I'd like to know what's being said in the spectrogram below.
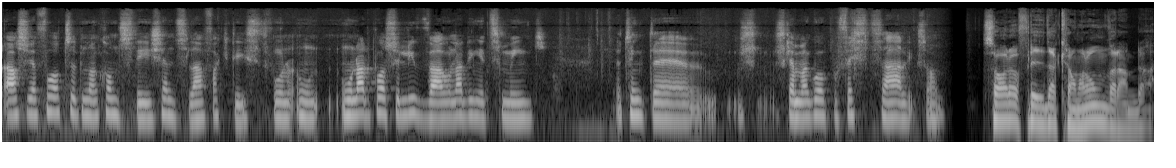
Alltså jag får typ någon konstig känsla faktiskt. Hon, hon, hon hade på sig luva, hon hade inget smink. Jag tänkte, ska man gå på fest så här liksom? Sara och Frida kramar om varandra.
